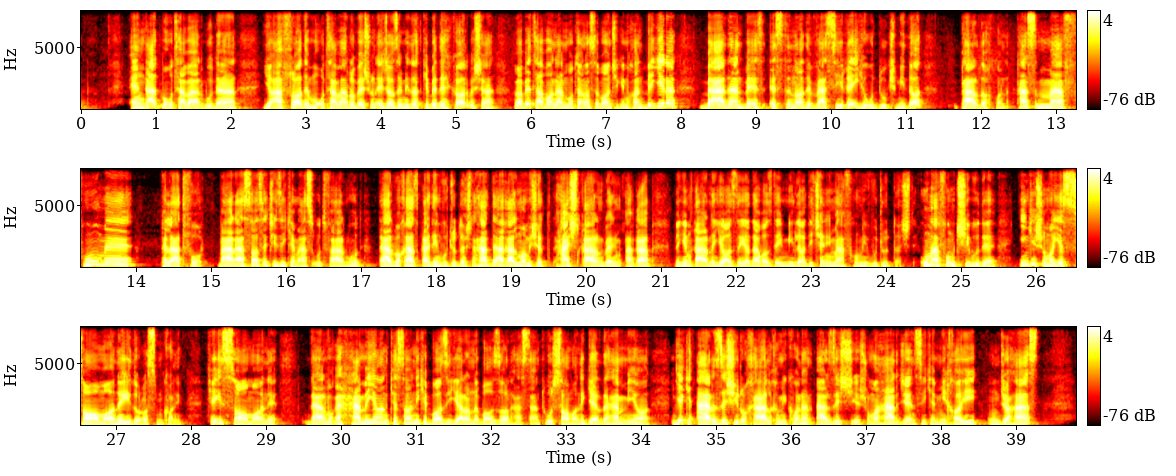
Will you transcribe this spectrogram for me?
انقدر معتبر بودن یا افراد معتبر رو بهشون اجازه می‌داد که بدهکار بشن و بتوانن متناسب آنچه که می‌خوان بگیرن بعدا به استناد وسیقه که او دوک می‌داد پرداخت کنن. پس مفهوم پلتفرم. بر اساس چیزی که مسعود فرمود در واقع از قدیم وجود داشته. حداقل ما میشه هشت قرن بریم عقب بگیم قرن 11 یا 12 میلادی چنین مفهومی وجود داشته. اون مفهوم چی بوده؟ اینکه شما یه سامانه ای درست می‌کنید. که این سامانه در واقع همه آن کسانی که بازیگران بازار هستند تو سامانه گرده هم میان یک ارزشی رو خلق می‌کنن. ارزش چیه؟ شما هر جنسی که میخوایی اونجا هست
